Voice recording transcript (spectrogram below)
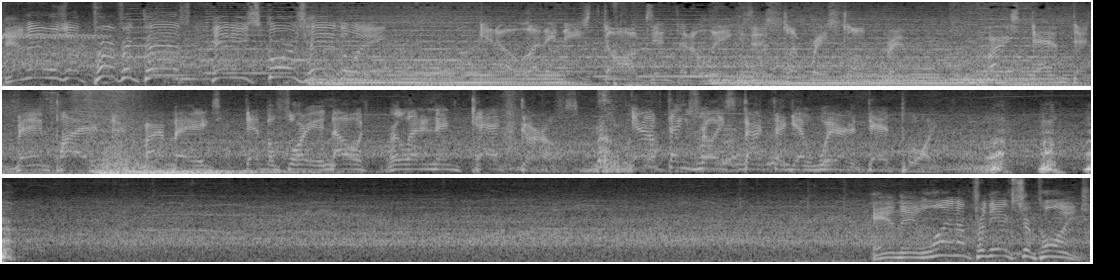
And that was a perfect pass, and he scores handily. You know, letting these dogs into the league is a slippery slope, Grim. First them, then vampires, then mermaids, then before you know it, we're letting in cat girls. You know, things really start to get weird at that point. And they line up for the extra point.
